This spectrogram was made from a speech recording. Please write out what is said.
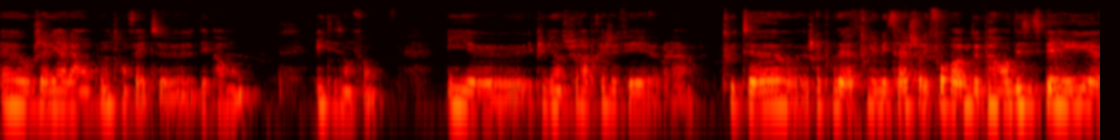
euh, où j'allais à la rencontre en fait euh, des parents et des enfants. Et, euh, puis bien sûr après j'ai fait euh, voilà Twitter, euh, je répondais à tous les messages sur les forums de parents désespérés. euh.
